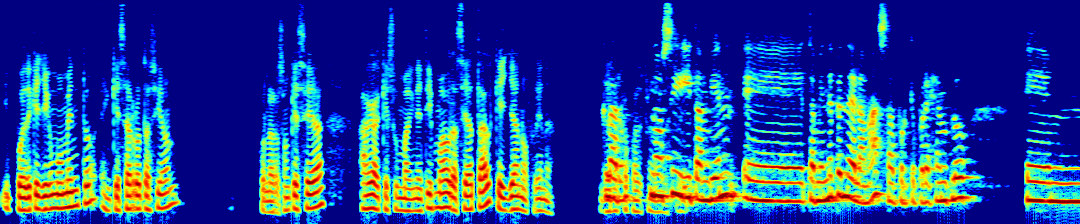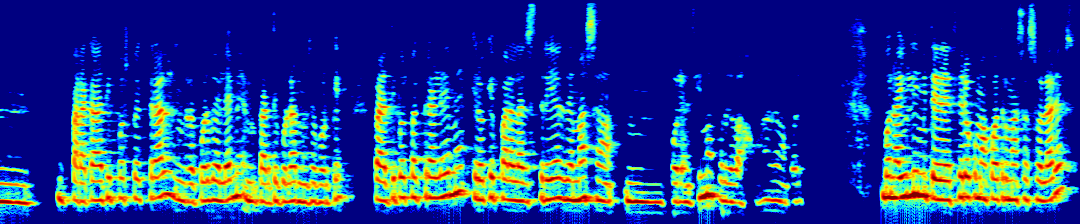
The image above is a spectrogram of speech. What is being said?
y puede que llegue un momento en que esa rotación, por la razón que sea, haga que su magnetismo ahora sea tal que ya no frena. Ya claro, no, no, sí, y también, eh, también depende de la masa, porque por ejemplo, eh, para cada tipo espectral, recuerdo el M en particular, no sé por qué, para el tipo espectral M, creo que para las estrellas de masa mmm, por encima o por debajo, no me acuerdo. Bueno, hay un límite de 0,4 masas solares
